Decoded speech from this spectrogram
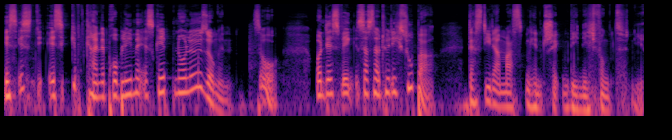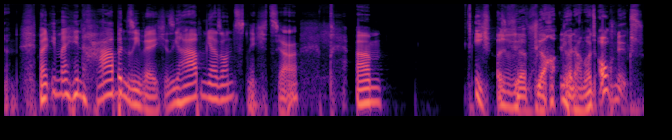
es, ist, es gibt keine Probleme, es gibt nur Lösungen. So. Und deswegen ist das natürlich super dass die da Masken hinschicken, die nicht funktionieren. Weil immerhin haben sie welche. Sie haben ja sonst nichts, ja. Ähm, ich, also wir, wir hatten ja damals auch nichts.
